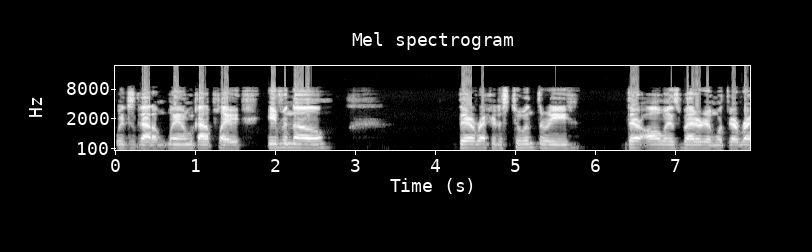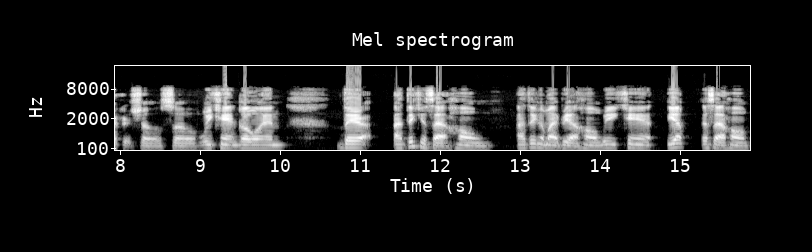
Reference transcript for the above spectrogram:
we just got to win. We got to play, even though their record is 2 and 3, they're always better than what their record shows. So we can't go in there I think it's at home. I think it might be at home. We can't. Yep, it's at home.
